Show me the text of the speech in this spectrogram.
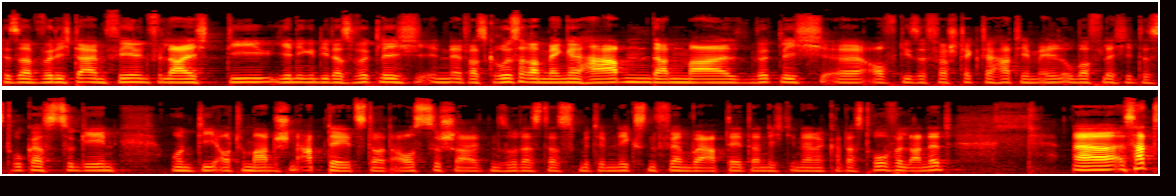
Deshalb würde ich da empfehlen, vielleicht diejenigen, die das wirklich in etwas größerer Menge haben, dann mal wirklich äh, auf diese versteckte HTML-Oberfläche des Druckers zu gehen und die automatischen Updates dort auszuschalten, sodass das mit dem nächsten Firmware-Update dann nicht in einer Katastrophe landet. Äh, es hat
